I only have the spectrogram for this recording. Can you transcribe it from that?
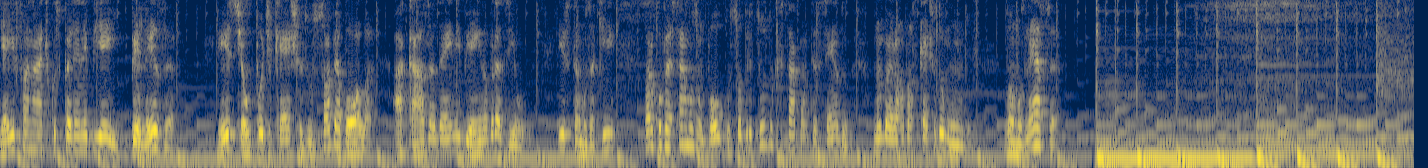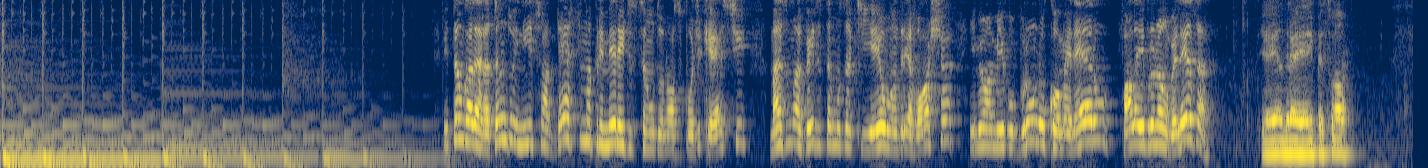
E aí, fanáticos pela NBA, beleza? Este é o podcast do Sobe a Bola, a casa da NBA no Brasil. E estamos aqui para conversarmos um pouco sobre tudo o que está acontecendo no melhor basquete do mundo. Vamos nessa? Então, galera, dando início à 11 edição do nosso podcast, mais uma vez estamos aqui eu, André Rocha, e meu amigo Bruno Comenero. Fala aí, Brunão, beleza? E aí, André, e aí, pessoal?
